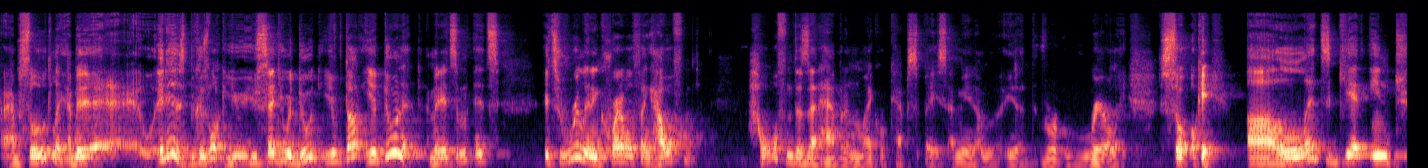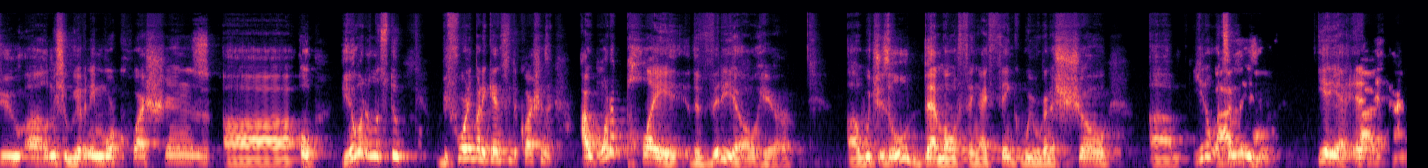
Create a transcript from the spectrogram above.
Absolutely. I mean, it is because look, you you said you would do it. You've done. You're doing it. I mean, it's it's it's really an incredible thing. How often how often does that happen in the microcap space? I mean, I'm, you know, rarely. So okay, uh, let's get into, uh, let me see, we have any more questions? Uh, oh, you know what let's do? Before anybody gets into questions, I want to play the video here, uh, which is a little demo thing I think we were going to show. Um, you know, it's amazing. Yeah, yeah. And, and,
